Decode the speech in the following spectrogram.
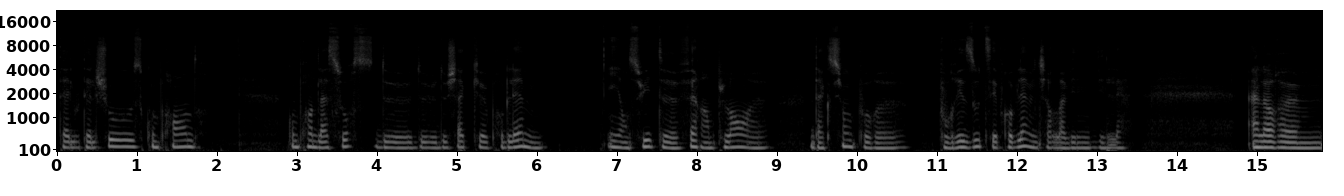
telle ou telle chose, comprendre, comprendre la source de, de, chaque problème et ensuite faire un plan d'action pour pour résoudre ces problèmes, Inch'Allah, Alors, euh,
